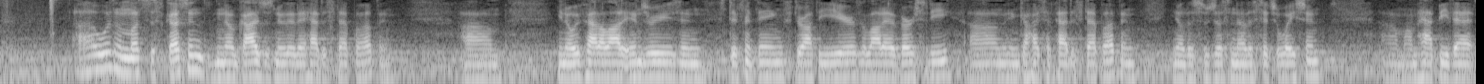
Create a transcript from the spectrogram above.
there? Uh, it wasn't much discussion. You know, guys just knew that they had to step up, and um, you know, we've had a lot of injuries and different things throughout the years, a lot of adversity, um, and guys have had to step up. And you know, this was just another situation. Um, I'm happy that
